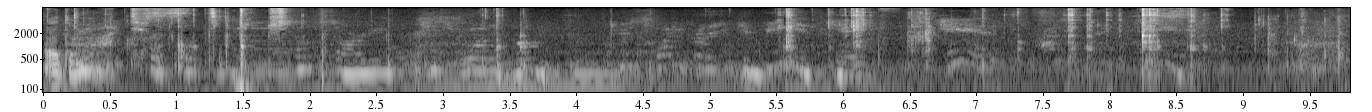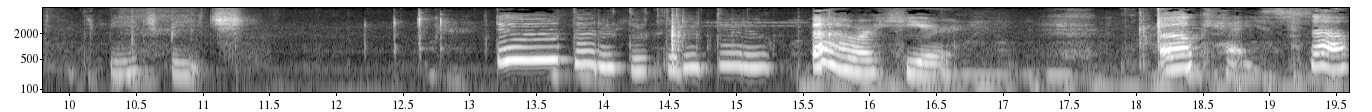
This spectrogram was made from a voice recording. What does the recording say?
I don't want to. Beach, beach. Do, do, do, do, do, do, do. Oh, we're here. Okay, so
